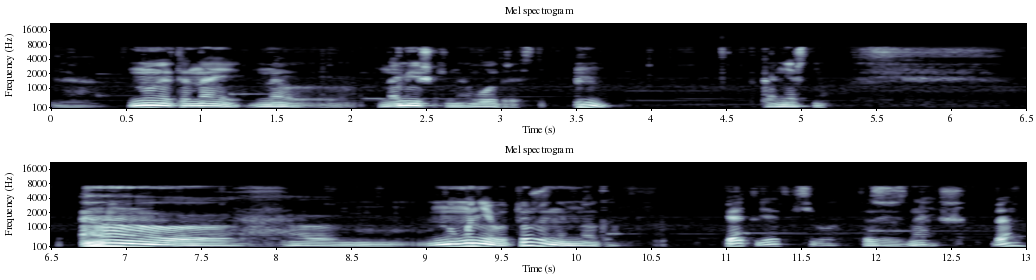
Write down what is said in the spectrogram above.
Да. Ну, это на, на, на Мишкином возрасте. Конечно. Ну, мне вот тоже немного. Пять лет всего. Ты же знаешь, да?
